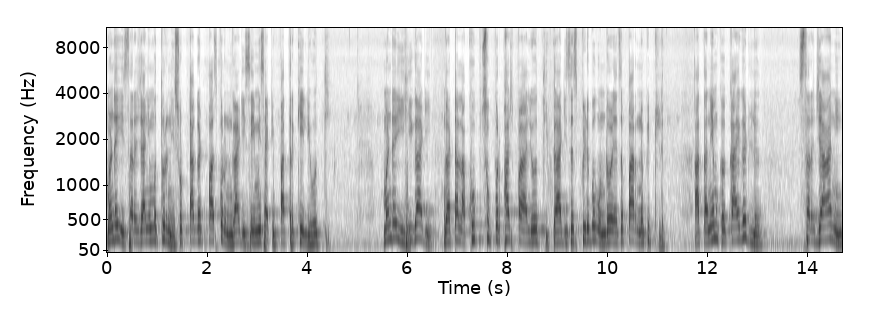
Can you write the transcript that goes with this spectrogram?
मंडळी सर्जा आणि मथुरने सुट्टा गट पास करून गाडी सेमीसाठी पात्र केली होती. मंडळी ही गाडी गटाला खूप सुपरफास्ट पळाली होती. गाडीचं स्पीड बघून डोळ्याचं पारणं पिटलं आता नेमकं काय घडलं? सर्जा आणि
